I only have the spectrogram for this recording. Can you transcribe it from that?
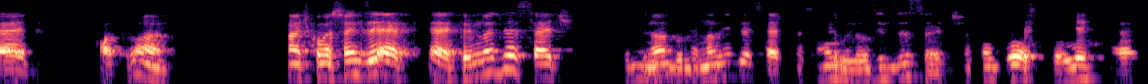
é, quatro anos. A gente começou em 17, é, terminou em 17. Terminou, terminou em 17. Começou em Terminamos em 17. É.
